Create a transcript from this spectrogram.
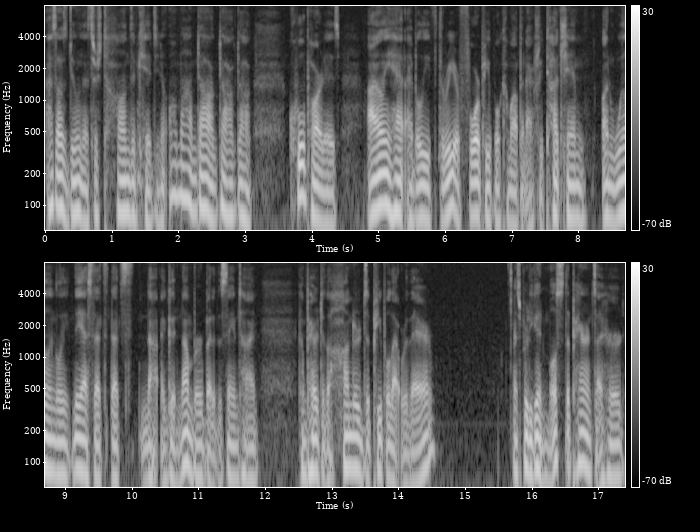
as I was doing this, there's tons of kids, you know, oh, mom, dog, dog, dog. Cool part is, I only had, I believe, three or four people come up and actually touch him unwillingly. Yes, that's that's not a good number, but at the same time, compared to the hundreds of people that were there, that's pretty good. Most of the parents I heard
